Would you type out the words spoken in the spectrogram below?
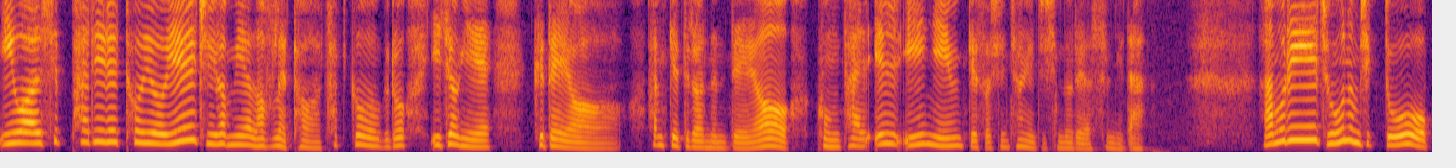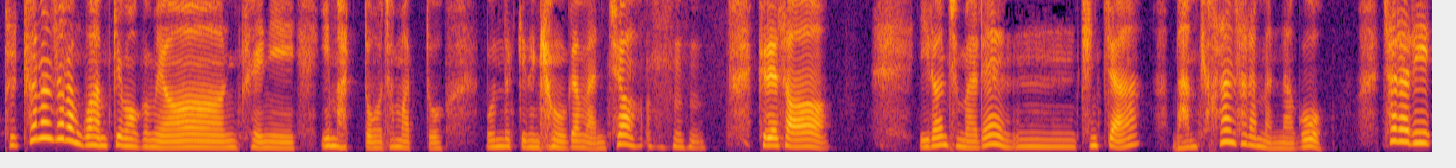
2월 18일 토요일 주현미의 러브레터 첫 곡으로 이정희의 그대여 함께 들었는데요. 0812님께서 신청해 주신 노래였습니다. 아무리 좋은 음식도 불편한 사람과 함께 먹으면 괜히 이 맛도 저 맛도 못 느끼는 경우가 많죠. 그래서 이런 주말엔, 음, 진짜 마음 편한 사람 만나고 차라리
